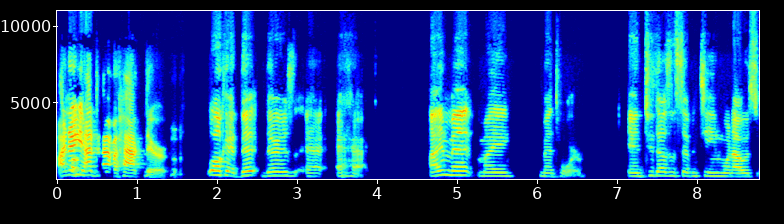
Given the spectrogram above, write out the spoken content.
I know you had to have a hack there. Well, okay. There, there's a, a hack. I met my mentor in 2017 when I was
